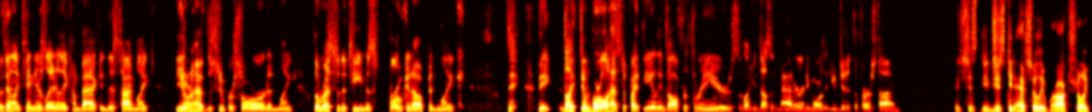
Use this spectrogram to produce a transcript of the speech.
but then like ten years later they come back, and this time like you don't have the super sword, and like the rest of the team is broken up, and like the, the like the world has to fight the aliens all for three years. Like it doesn't matter anymore that you did it the first time. It's just you just get absolutely rocked for like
